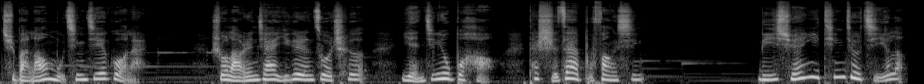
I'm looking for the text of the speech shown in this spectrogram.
去把老母亲接过来，说老人家一个人坐车，眼睛又不好，他实在不放心。李璇一听就急了：“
